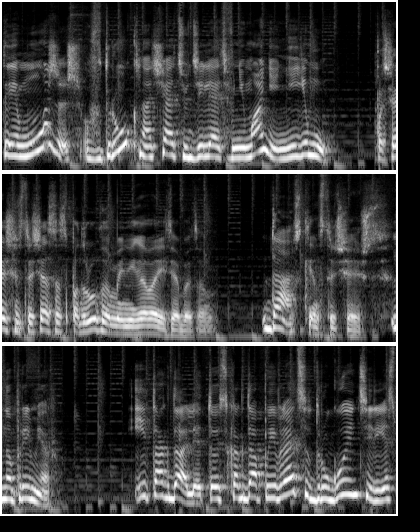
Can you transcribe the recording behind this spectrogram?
Ты можешь вдруг начать уделять внимание не ему. почаще встречаться с подругами и не говорить об этом. Да, С кем встречаешься? например. И так далее. То есть, когда появляется другой интерес,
